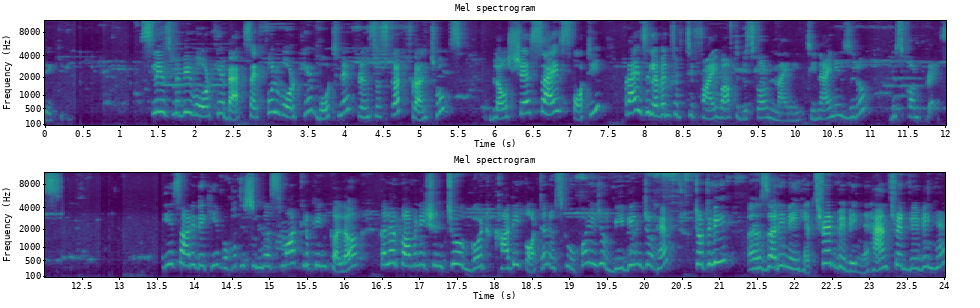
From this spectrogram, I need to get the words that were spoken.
देखिए। स्लीव्स में भी वर्क है बैक साइड फुल वर्क है। बोथ में princess cut front hooks blouse chest size 40 price 1155 after discount 980 980 discount price ये साड़ी देखिए, बहुत ही सुंदर smart looking colour colour combination too good khadi cotton उसके ऊपर ये जो वीविंग जो है टोटली जरी नहीं है थ्रेड वीविंग है हैंड थ्रेड वीविंग है,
